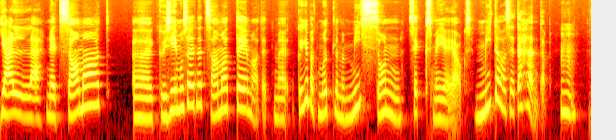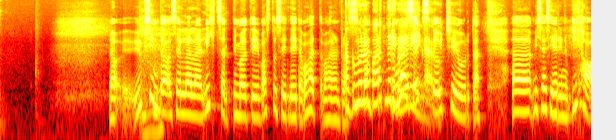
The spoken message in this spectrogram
jälle needsamad äh, küsimused, needsamad teemad, et me kõigepealt mõtleme, mis on seks meie jaoks, mida see tähendab mm. Mhm. -hmm. No üksinda sellele lihtsalt niimoodi vastuseid leida vahetevahel on raske. kui mul on partneriga erinev. coach'i juurde, mis asi erineb, iha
